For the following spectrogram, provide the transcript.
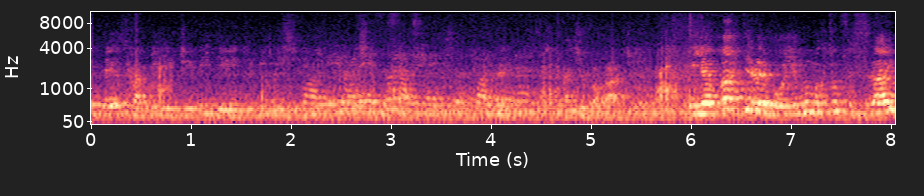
انت يسحب دي ان تي بي دي ان تي بي دي هنشوفها بعد شوي. اللي ابغاك تعرفه اللي مو مكتوب في ال slide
